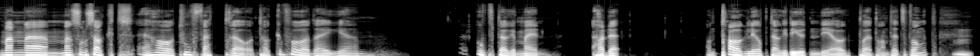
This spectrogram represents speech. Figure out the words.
men, uh, men som sagt, jeg har to fettere å takke for at jeg oppdaget meg Jeg hadde antagelig oppdaget de uten de òg, på et eller annet tidspunkt. Mm.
